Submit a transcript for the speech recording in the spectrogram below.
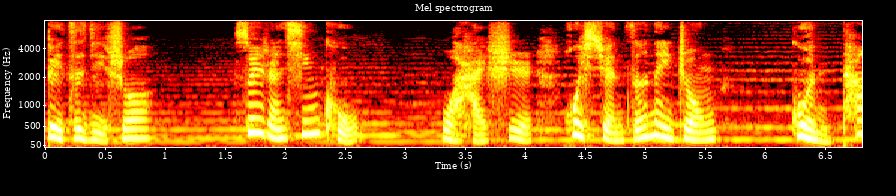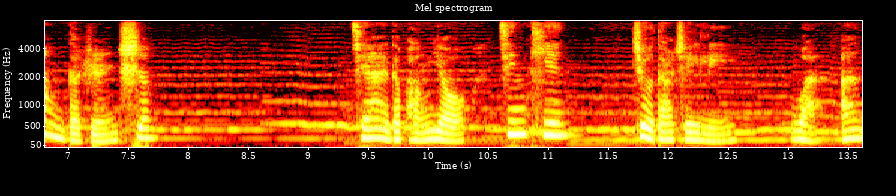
对自己说：“虽然辛苦，我还是会选择那种滚烫的人生。”亲爱的朋友，今天就到这里，晚安。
